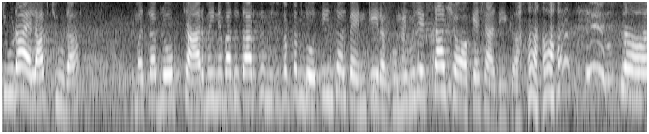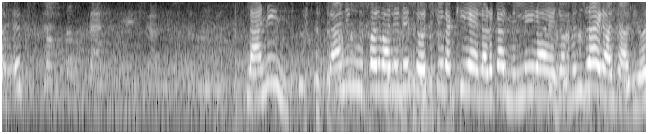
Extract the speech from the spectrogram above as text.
chooda I love चूड़ा। मतलब लोग चार महीने बाद उतारते हैं, मुझे तो लगता है मैं दो तीन साल पहन के ही रखूँगी। मुझे इतना शौक है शादी का। सो इट्स प्लानिंग प्लानिंग ऊपर वाले ने सोच के रखी है लड़का मिल नहीं रहा है जब मिल जाएगा शादी हो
